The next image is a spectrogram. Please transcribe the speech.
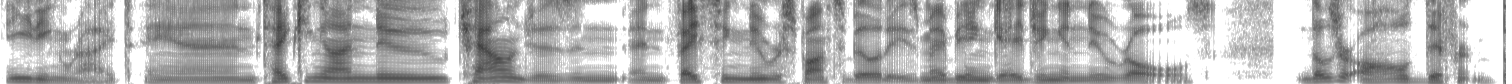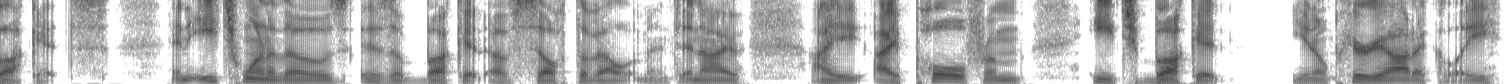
eating right and taking on new challenges and, and facing new responsibilities, maybe engaging in new roles. Those are all different buckets, and each one of those is a bucket of self development. And I, I, I pull from each bucket you know, periodically,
